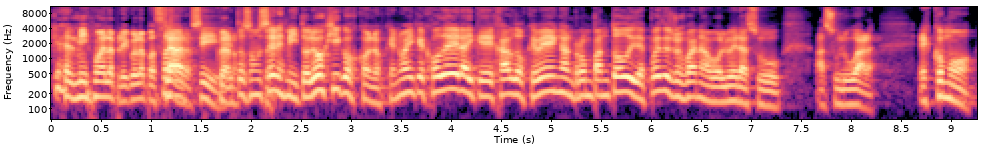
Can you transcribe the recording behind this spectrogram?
Que es el mismo de la película pasada. Claro, sí. estos son seres mitológicos con los que no hay que joder, hay que dejarlos que vengan, rompan todo y después ellos van a volver a su, a su lugar. Es como.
